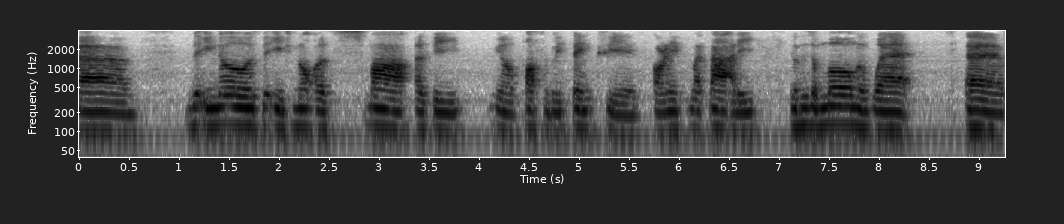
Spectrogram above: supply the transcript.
Um, that he knows that he's not as smart as he, you know, possibly thinks he is, or anything like that. And he, you know, there's a moment where uh,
